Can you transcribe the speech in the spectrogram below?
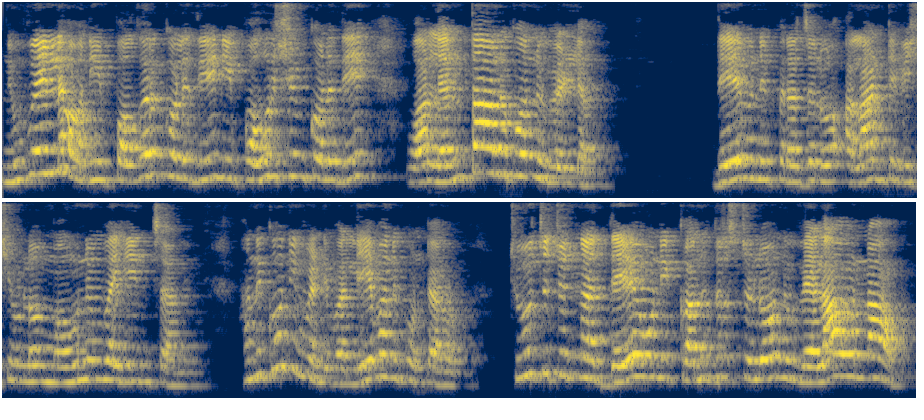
నువ్వు వెళ్ళావు. నీ పొగరు కొలిది నీ పౌరుషం కొలిది వాళ్ళు ఎంత అనుకొని నువ్వు వెళ్ళావు? దేవుని ప్రజలు అలాంటి విషయంలో మౌనం వహించాలి. అనుకోనివ్వండి వాళ్ళు ఏమనుకుంటారో? చూచుచున్న దేవుని కనుదృష్టిలో నువ్వు ఎలా ఉన్నావు?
